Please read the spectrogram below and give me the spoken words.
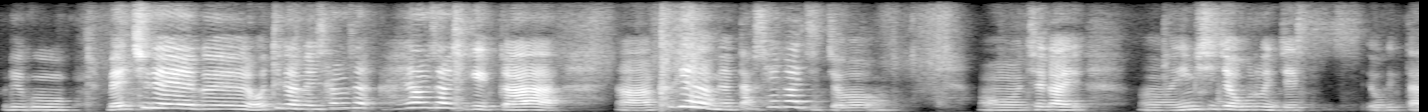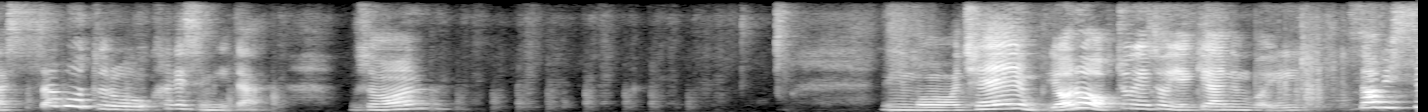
그리고 매출액을 어떻게 하면 상상, 향상시킬까? 아, 크게 하면 딱 세 가지죠. 어, 제가 어, 임시적으로 이제 여기다 써보도록 하겠습니다. 우선 뭐 제 여러 업종에서 얘기하는 뭐 이 서비스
